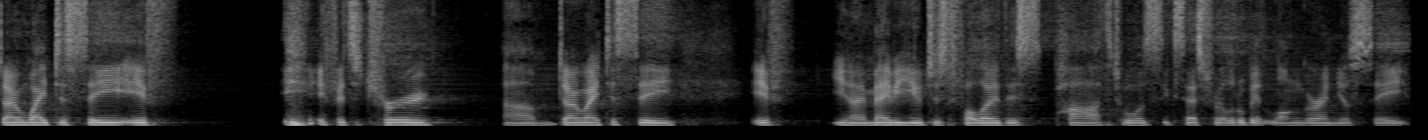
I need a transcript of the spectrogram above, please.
Don't wait to see if, if it's true. Um, don't wait to see if, you know, maybe you just follow this path towards success for a little bit longer and you'll see.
